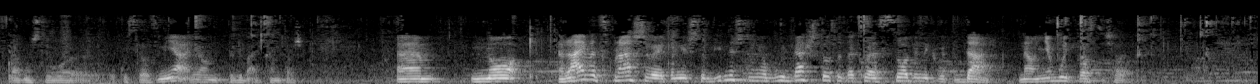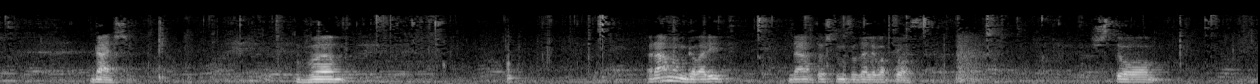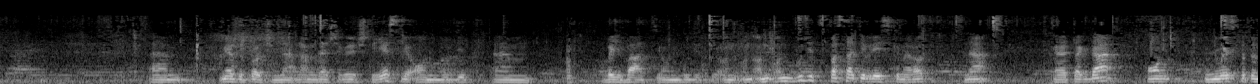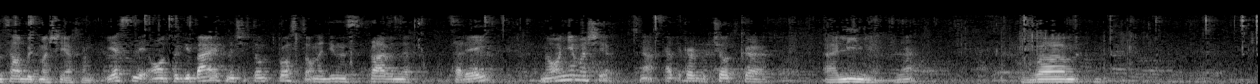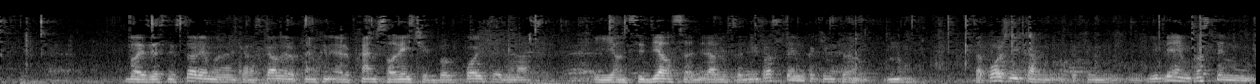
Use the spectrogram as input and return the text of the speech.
сказано, что его укусила змея, и он погибает сам тоже. Эм, но Райват спрашивает, он говорит, что видно, что у него будет да, что-то такое особенное, какой-то дар. Да, он не будет просто человек. Дальше. В Рамам говорит, да, то, что мы задали вопрос, что эм, между прочим, да, Рам дальше говорит, что если он будет эм, воевать, и он будет, он, он, он, он будет спасать еврейский народ, да, э, тогда он, у него есть потенциал быть Машехом. Если он погибает, значит он просто он один из правильных царей, но он не Машех. Да, это как бы четкая э, линия. Да. В, была известная история, мы рассказывали, Рабхайм Соловейчик был в поезде один раз, и он сидел рядом с одним простым каким-то, ну, сапожником, таким евреем, простым,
